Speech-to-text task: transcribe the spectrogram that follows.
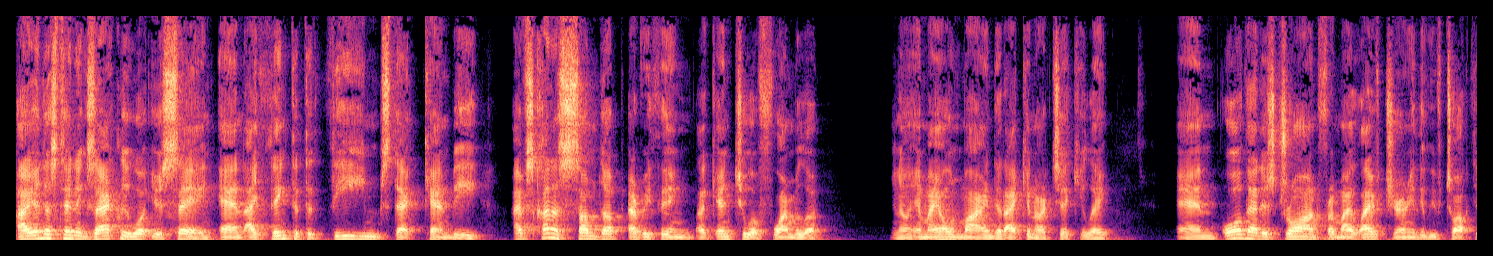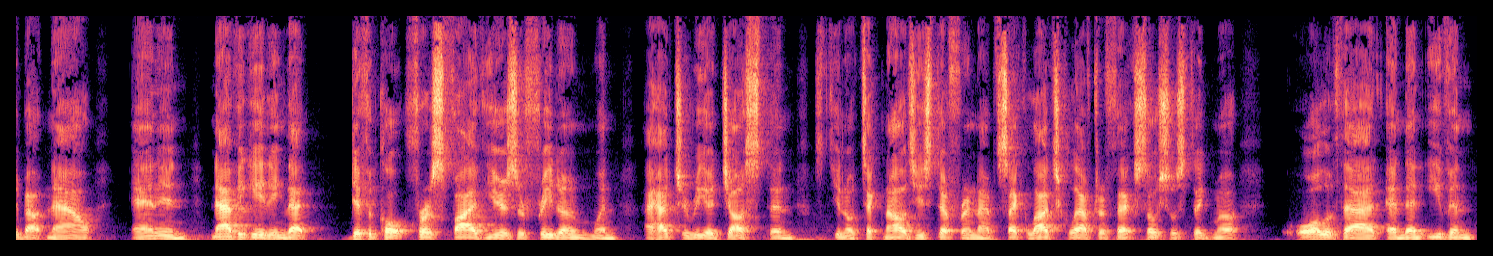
I understand exactly what you're saying. And I think that the themes that can be, I've kind of summed up everything like into a formula, you know, in my own mind that I can articulate. And all that is drawn from my life journey that we've talked about now and in navigating that difficult first five years of freedom when I had to readjust and, you know, technology is different. I have psychological after effects, social stigma, all of that. And then even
